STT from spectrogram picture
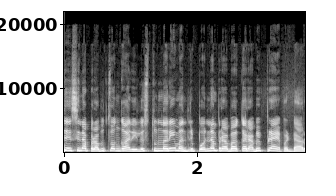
చేసిన ప్రభుత్వంగా నిలుస్తుందని మంత్రి పొన్నం ప్రభాకర్ అభిప్రాయపడ్డారు.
